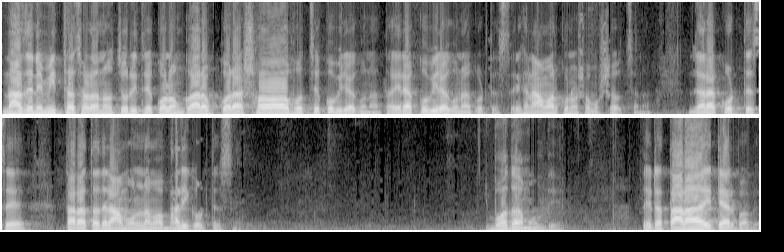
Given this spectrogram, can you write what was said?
না জেনে মিথ্যা ছড়ানো, চরিত্রে কলঙ্ক আরোপ করা, সব হচ্ছে কবিরা গুণা। তা এরা কবিরা গুণা করতেছে। এখানে আমার কোনো সমস্যা হচ্ছে না। যারা করতেছে, তারা তাদের আমল নামা ভারী করতেছে। বদ আমল দিয়ে। তো এটা তারাই টের পাবে।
